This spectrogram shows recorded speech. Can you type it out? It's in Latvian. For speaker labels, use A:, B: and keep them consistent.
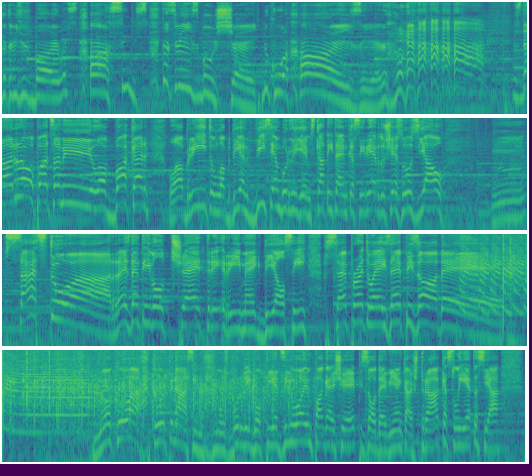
A: visas bailes, asinis, tas viss būs šeit. Nu ko, aiziet!
B: Zdaro, pacanī! Labvakar, labrīt un labdien visiem burvīgiem skatītājiem, kas ir ieradušies uz jau mm, sesto Resident Evil 4 remake DLC Separate Ways epizode! Nu, ko? Turpināsim mūsu burvīgo piedzīvojumu. Pagājušajā epizodē vienkārši trākas lietas, jā.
